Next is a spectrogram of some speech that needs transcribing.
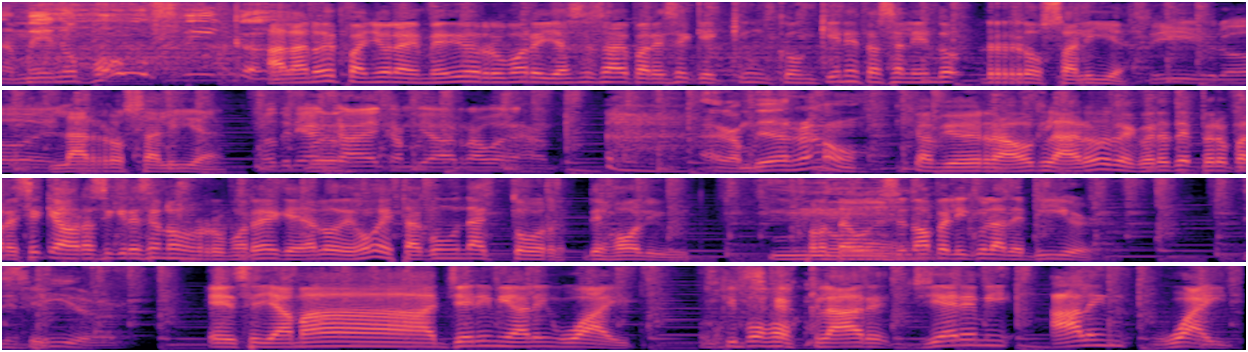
La menopáusica. Hablando de española, en medio de rumores ya se sabe, parece que con, con quién está saliendo Rosalía. Sí, bro. La Rosalía. No tenía que haber cambiado a Raúl Alejandro. A cambio de rabo. Cambio de rabo, claro, recuérdate, pero parece que ahora sí crecen los rumores de que ella lo dejó. Está con un actor de Hollywood, protagonizando una película de Beer. The Sí. beer. Eh, se llama Jeremy Allen White, un tipo ojos claros. Jeremy Allen White.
